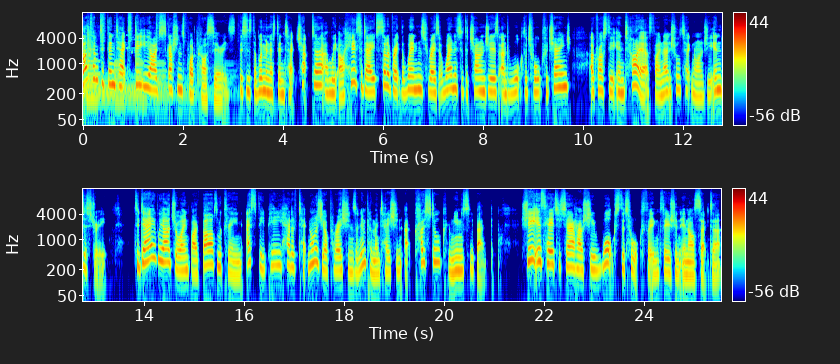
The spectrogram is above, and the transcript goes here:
Welcome to FinTech's DEI Discussions podcast series. This is the Women of FinTech chapter, and we are here today to celebrate the wins, raise awareness of the challenges, and walk the talk for change across the entire financial technology industry. Today, we are joined by Barb Maclean, SVP, Head of Technology Operations and Implementation at Coastal Community Bank. She is here to share how she walks the talk for inclusion in our sector,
